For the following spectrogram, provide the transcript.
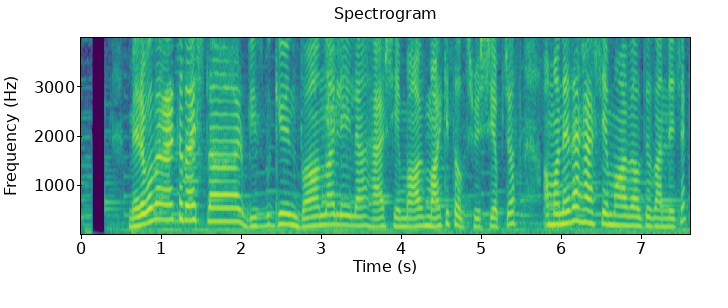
Merhabalar arkadaşlar. Biz bugün Banu Ali ile her şey mavi market alışverişi yapacağız. Ama neden her şey mavi alacağız anneciğim?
